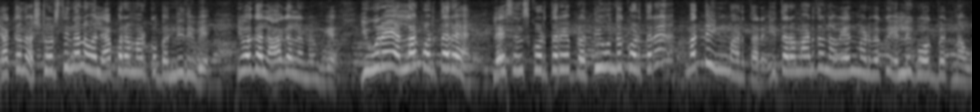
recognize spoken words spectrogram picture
ಯಾಕಂದ್ರೆ ಅಷ್ಟು ವರ್ಷದಿಂದ ನಾವು ಅಲ್ಲಿ ವ್ಯಾಪಾರ ಮಾಡ್ಕೊಂಡು ಬಂದಿದ್ದೀವಿ. ಇವಾಗ ಅಲ್ಲಿ ಆಗಲ್ಲ ನಮಗೆ. ಇವರೇ ಎಲ್ಲ ಕೊಡ್ತಾರೆ ಲೈಸೆನ್ಸ್ ಕೊಡ್ತಾರೆ, ಪ್ರತಿಯೊಂದು ಕೊಡ್ತಾರೆ, ಮತ್ತೆ ಹಿಂಗೆ ಮಾಡ್ತಾರೆ. ಈ ಥರ ಮಾಡಿದ್ರೆ ನಾವು ಏನು ಮಾಡಬೇಕು? ಎಲ್ಲಿಗೆ ಹೋಗ್ಬೇಕು ನಾವು?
